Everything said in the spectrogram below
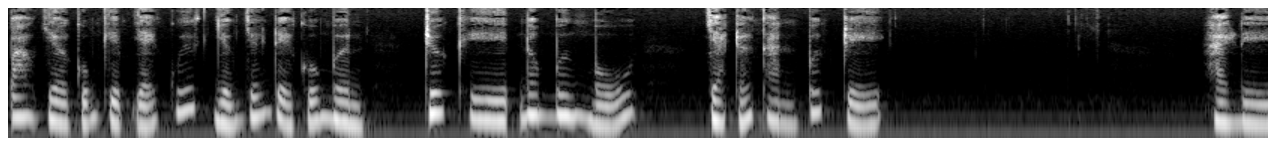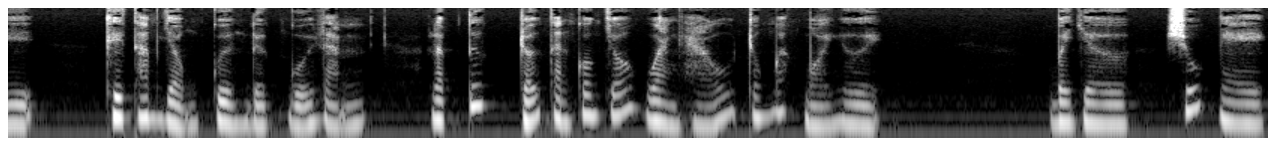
bao giờ cũng kịp giải quyết những vấn đề của mình trước khi nó mương mũ và trở thành bất trị. Hai đi khi tham vọng quyền lực nguội lạnh lập tức trở thành con chó hoàn hảo trong mắt mọi người. Bây giờ suốt ngày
